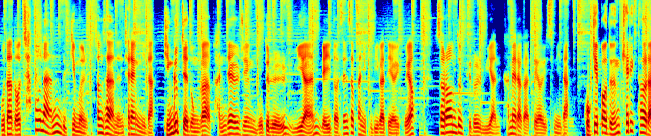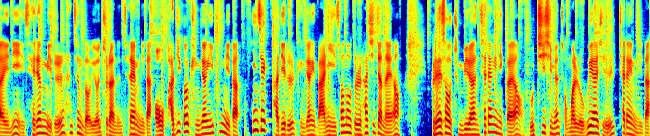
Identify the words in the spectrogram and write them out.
보다 더 차분한 느낌을 선사하는 차량입니다. 긴급 제동과 반자율 주행 모드를 위한 레이더 센서판이 구비가 되어 있고요. 서라운드 뷰를 위한 카메라가 되어 있습니다. 곱게 뻗은 캐릭터 라인이 세련미를 한층 더 연출하는 차량입니다. 어 바디가 굉장히 이쁩니다. 흰색 바디를 굉장히 많이 선호를 하시잖아요. 그래서 준비를 한 차량이니까요. 놓치시면 정말로 후회하실 차량입니다.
